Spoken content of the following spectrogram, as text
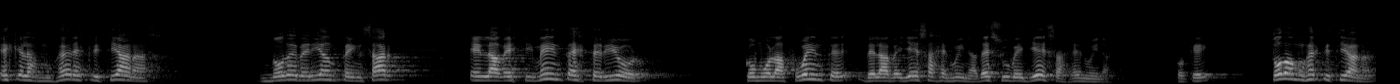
es que las mujeres cristianas no deberían pensar en la vestimenta exterior como la fuente de la belleza genuina, de su belleza genuina. ¿Ok? Toda mujer cristiana,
